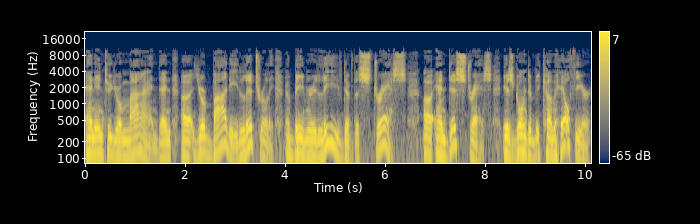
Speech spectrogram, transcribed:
and into your mind and uh, your body, literally uh, being relieved of the stress uh, and distress is going to become healthier.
